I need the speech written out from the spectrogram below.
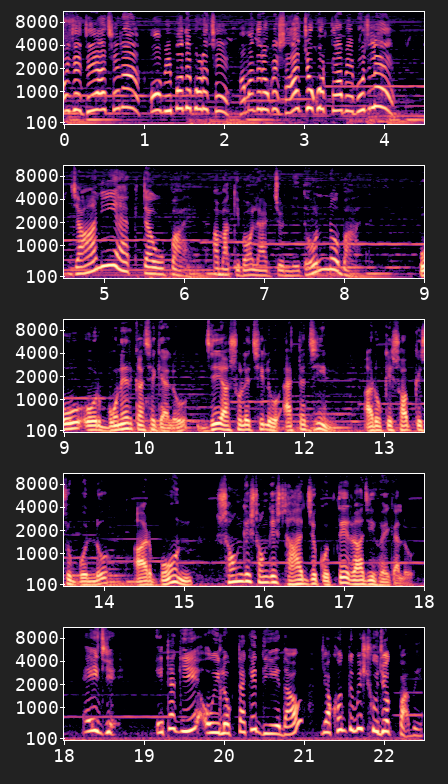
ওই যে যে আছে না ও বিপদে পড়েছে। আমাদের ওকে সাহায্য করতে হবে বুঝলে? জানি একটা উপায়। আমাকে বলার জন্য ধন্যবাদ। ও ওর বোনের কাছে গেল যে আসলে ছিল একটা জিন আর ওকে সবকিছু বলল আর বোন সঙ্গে সঙ্গে সাহায্য করতে রাজি হয়ে গেল। এই যে এটা গিয়ে ওই লোকটাকে দিয়ে দাও যখন তুমি সুযোগ পাবে।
